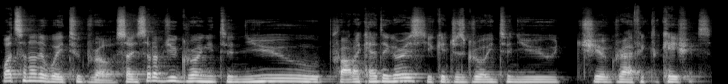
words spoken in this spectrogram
what's another way to grow? So instead of you growing into new product categories, you can just grow into new geographic locations.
